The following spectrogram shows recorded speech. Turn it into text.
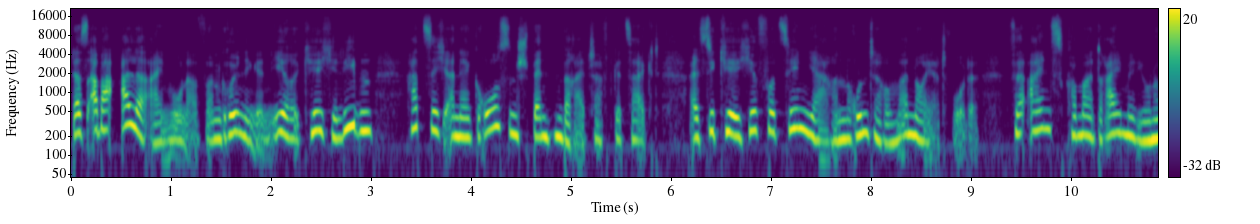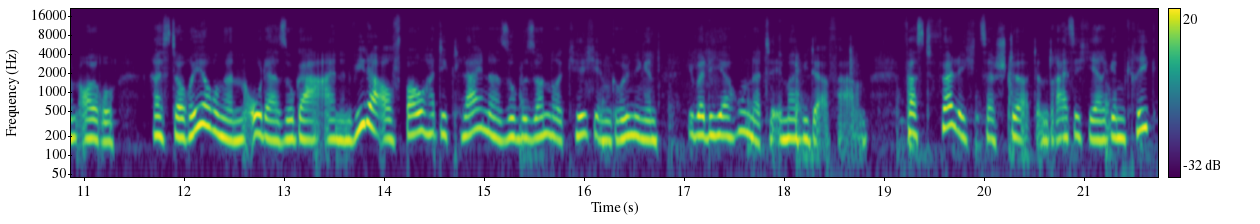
Dass aber alle Einwohner von Gröningen ihre Kirche lieben, hat sich an der großen Spendenbereitschaft gezeigt, als die Kirche vor zehn Jahren rundherum erneuert wurde. Für 1,3 Millionen Euro. Restaurierungen oder sogar einen Wieder Wiederaufbau hat die kleine, so besondere Kirche in Grüningen über die Jahrhunderte immer wieder erfahren. Fast völlig zerstört im Dreißigjährigen Krieg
